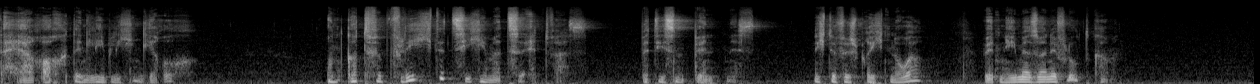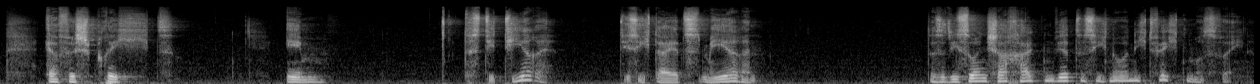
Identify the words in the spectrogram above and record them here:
der Herr roch den lieblichen Geruch. Und Gott verpflichtet sich immer zu etwas bei diesem Bündnis. Nicht er verspricht Noah, wird nie mehr so eine Flut kommen. Er verspricht ihm, dass die Tiere, die sich da jetzt mehren, dass er die so in Schach halten wird, dass sich Noah nicht fürchten muss vor ihnen.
